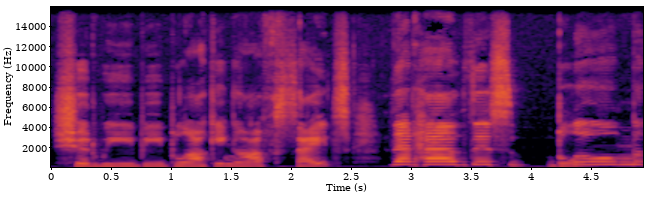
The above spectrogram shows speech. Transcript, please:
Should we be blocking off sites that have this bloom?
